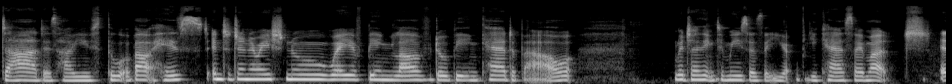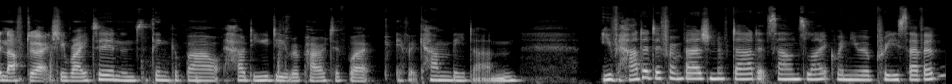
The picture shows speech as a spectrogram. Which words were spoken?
dad, is how you've thought about his intergenerational way of being loved or being cared about which I think to me says that you you care so much enough to actually write in and to think about how do you do reparative work if it can be done. You've had a different version of dad, it sounds like, when you were pre seven.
